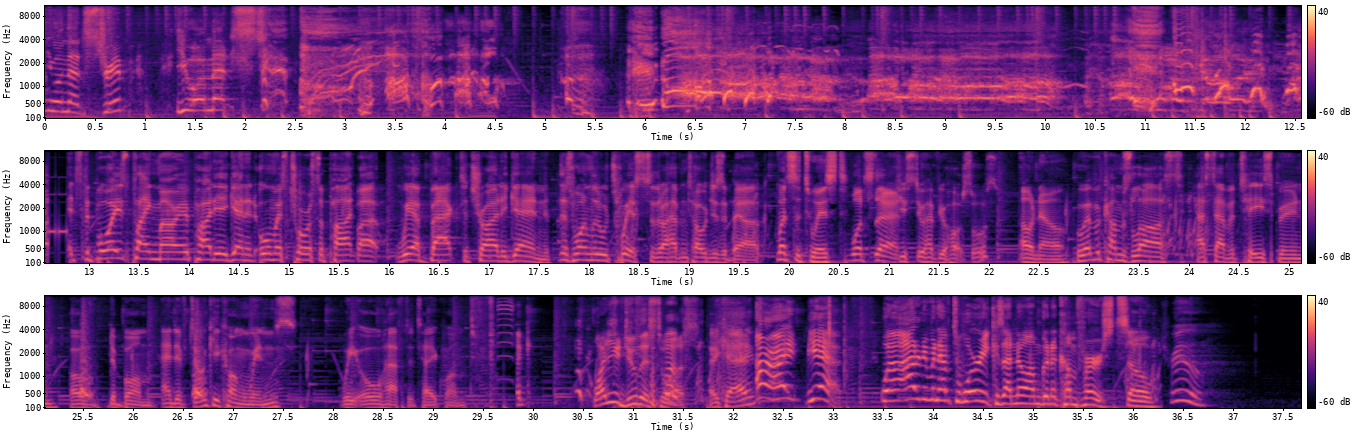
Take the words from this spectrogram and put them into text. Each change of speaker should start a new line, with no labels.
Aren't you on that strip? You on that strip? It's the boys playing Mario Party again. It almost tore us apart, but we are back to try it again. There's one little twist that I haven't told you about.
What's the twist?
What's that?
Do you still have your hot sauce?
Oh no.
Whoever comes last has to have a teaspoon of the bomb. And if Donkey Kong wins, we all have to take one.
Why do you do this to us?
Okay?
All right, yeah. Well, I don't even have to worry because I know I'm gonna come first. So
True.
